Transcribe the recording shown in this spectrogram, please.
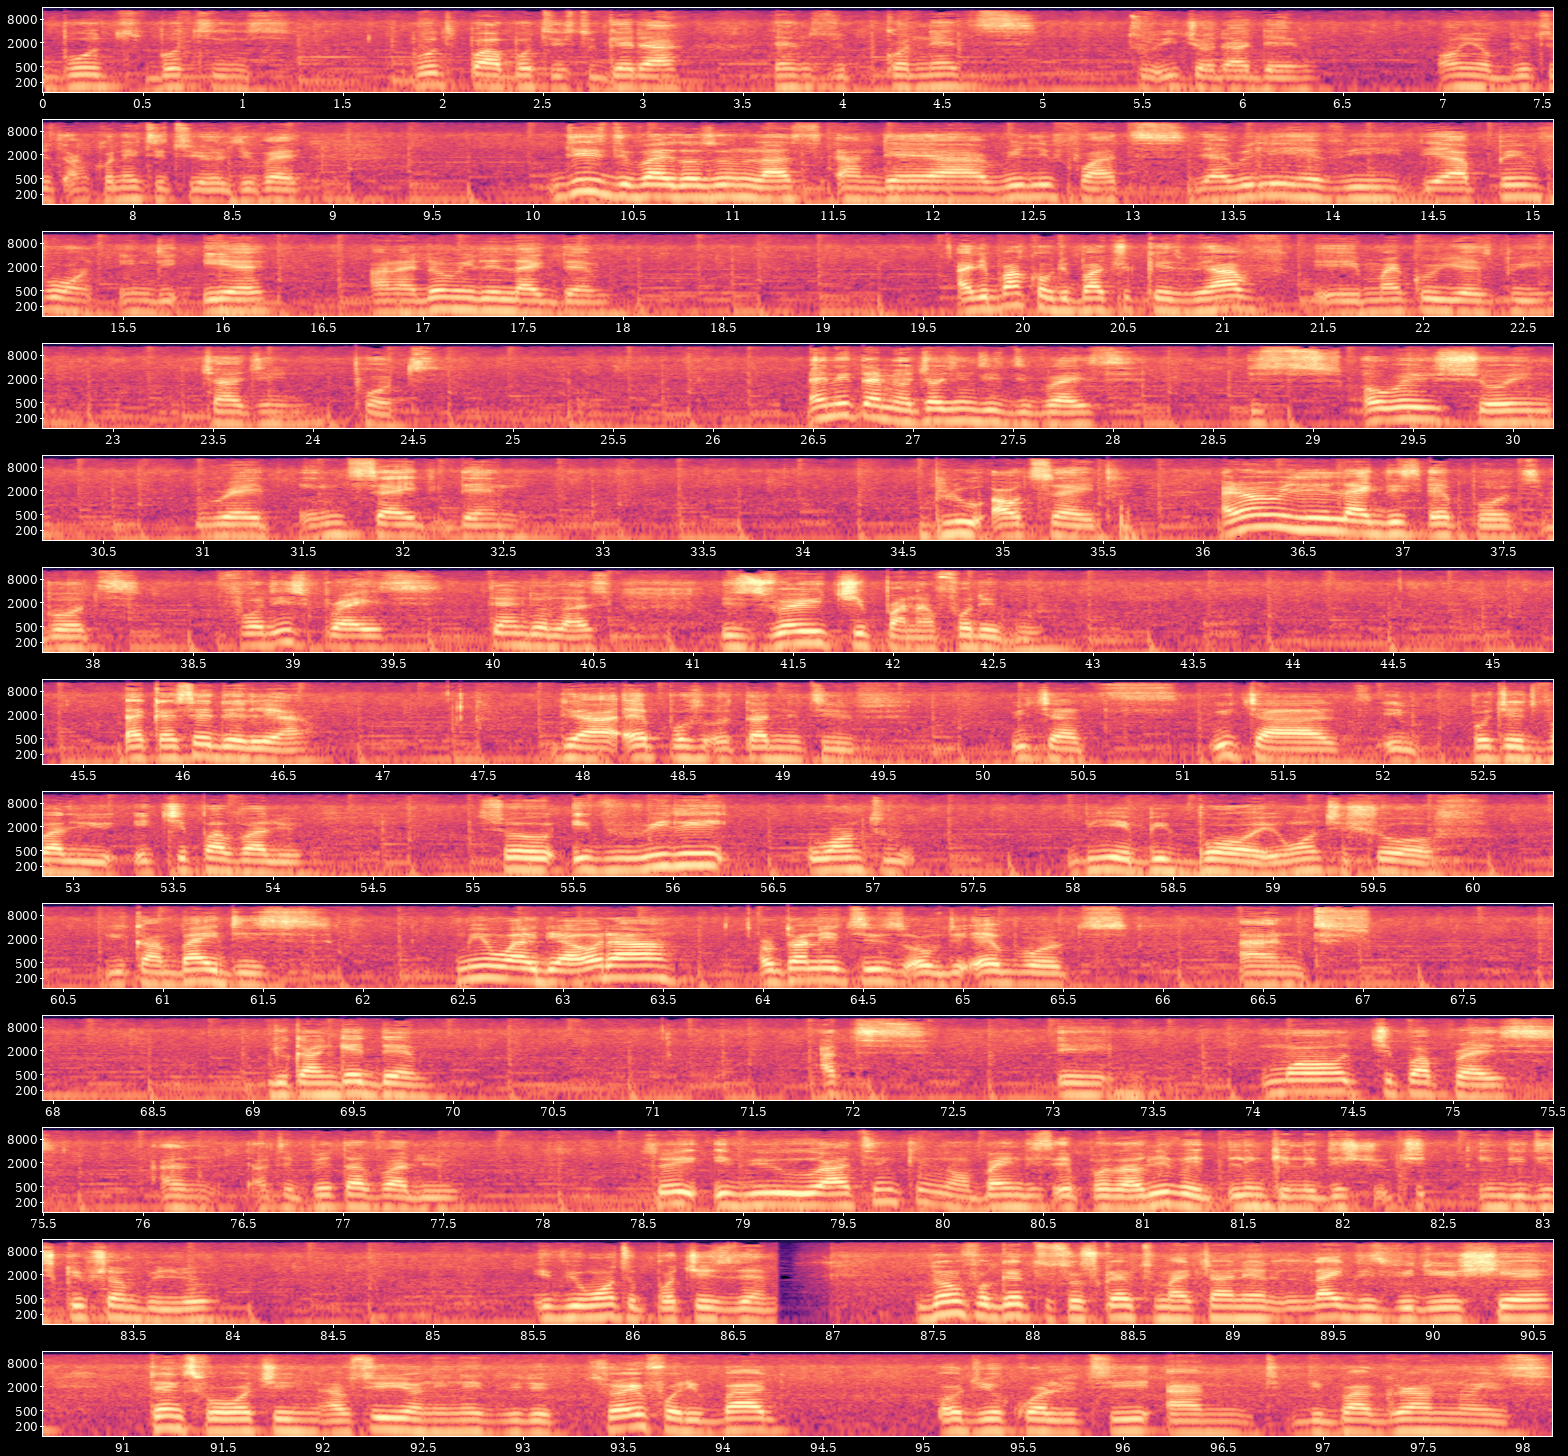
both buttons both power buttons together then to connect to each other then on your bluetooth and connect it to your device this device doesn't last and they are really fat they are really heavy they are painful in the ear and i don't really like them. At the back of the battery case we have a micro usb charging port. Anytime you're charging this device it's always showing red inside then blue outside. I don't really like these airpods but for this price ten dollars is very cheap and affordable. Like i said earlier there are airpods alternatives which are which are a budget value a cheaper value. So if you really want to be a big boy you want to show off you can buy this. Meanwhile there are other alternatives of the airpods and you can get them at a more cheaper price and at a better value. So if you are thinking of buying this airpods i'll leave a link in the description in the description below if you want to purchase them. Don't forget to subscribe to my channel like this video share. Thanks for watching. I'll see you on the next video. Sorry for the bad audio quality and the background noise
